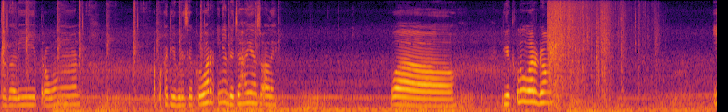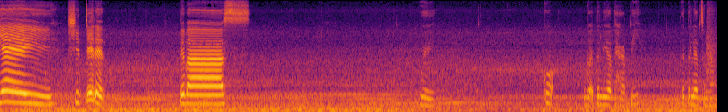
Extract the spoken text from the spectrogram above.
Udah gali terowongan. Apakah dia berhasil keluar? Ini ada cahaya soalnya Wow. Dia keluar dong. Yay! She did it. Bebas. Wait. Kok nggak terlihat happy? Nggak terlihat senang?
